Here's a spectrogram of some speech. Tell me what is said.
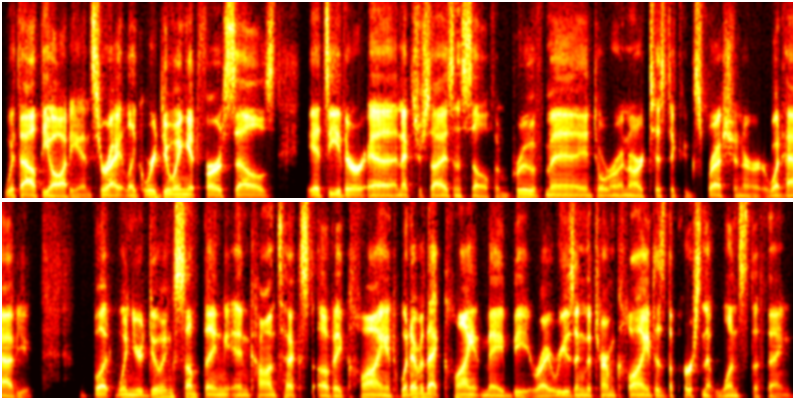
without the audience right? Like we're doing it for ourselves it's either uh, an exercise in self improvement or an artistic expression or what have you. But when you're doing something in context of a client, whatever that client may be, right? We're using the term client as the person that wants the thing.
